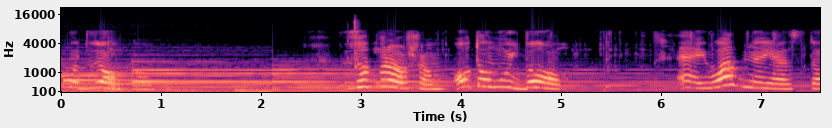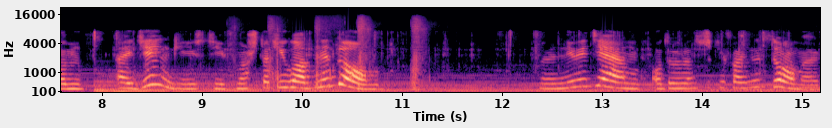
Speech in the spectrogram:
Chodź mną. Zapraszam, oto mój dom. Ej, ładny jest ten. Ej, dzięki, Steve, masz taki ładny dom. E, Nie wiedziałem o tym, że taki fajny domek.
